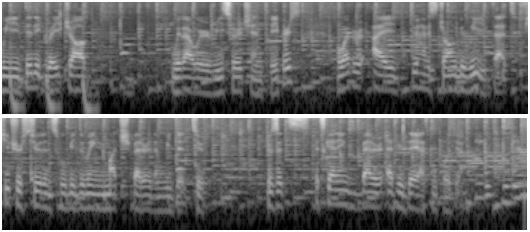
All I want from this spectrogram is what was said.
we did a great job with our research and papers. However, I do have a strong belief that future students will be doing much better than we did too. Because it's, it's getting better every day at Concordia.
